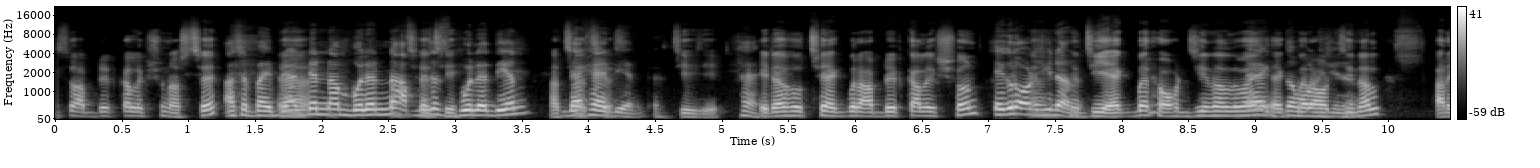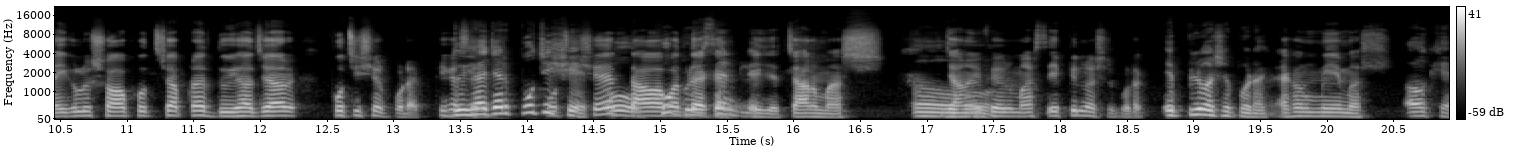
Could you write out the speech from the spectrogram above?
কিছু আপডেট কালেকশন আসছে। আচ্ছা ভাই ব্র্যান্ডের নাম বলেন না আপনি আচ্ছা, জাস্ট জি। বলে দেন আচ্ছা দেখায় দেন জি জি। হ্যাঁ। এটা হচ্ছে একবার আপডেট কালেকশন এগুলো অরিজিনাল জি একবার অরিজিনাল ভাই একবার অরিজিনাল আর এগুলো সব হচ্ছে আপনার দুই হাজার পঁচিশের প্রোডাক্ট ঠিক দুই আছে হাজার পঁচিশে তাও আবার দেখেন। এই যে চার মাস। জানুয়ারি ফেব্রুয়ারি মার্চ এপ্রিল মাসের প্রোডাক্ট এপ্রিল মাসের প্রোডাক্ট এখন মে মাস। ওকে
